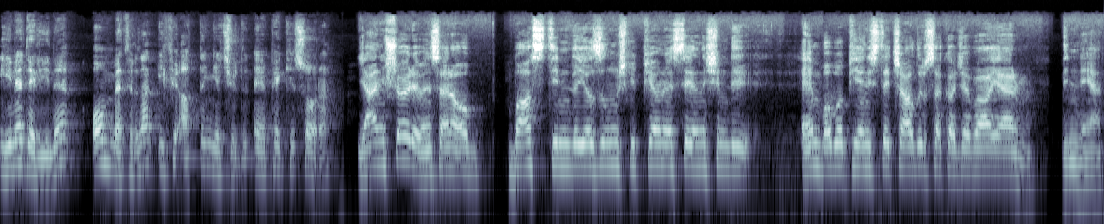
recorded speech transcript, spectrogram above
iğne deliğine 10 metreden ipi attın geçirdin. E, peki sonra? Yani şöyle mesela o Bach stilinde yazılmış bir piyano eserini şimdi en baba piyaniste çaldırsak acaba yer mi dinleyen?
